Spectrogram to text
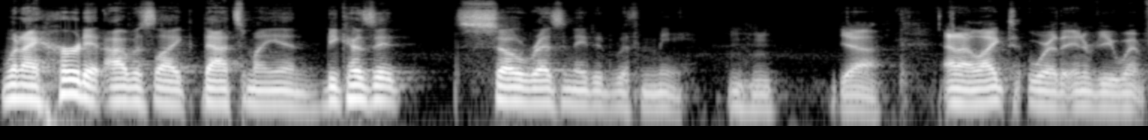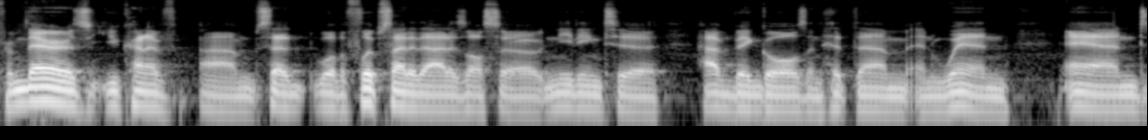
when I heard it, I was like, that's my in because it so resonated with me. Yeah. and I liked where the interview went from there. Is you kind of um, said, well, the flip side of that is also needing to have big goals and hit them and win. And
